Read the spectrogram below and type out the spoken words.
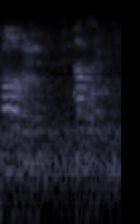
Oh.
